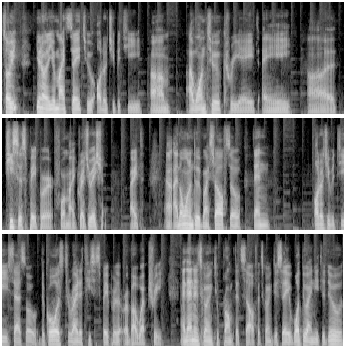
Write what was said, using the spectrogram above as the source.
so you know you might say to autogpt um, i want to create a uh, thesis paper for my graduation right uh, i don't want to do it myself so then AutoGPT says, so the goal is to write a thesis paper about Web3. And then it's going to prompt itself. It's going to say, what do I need to do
